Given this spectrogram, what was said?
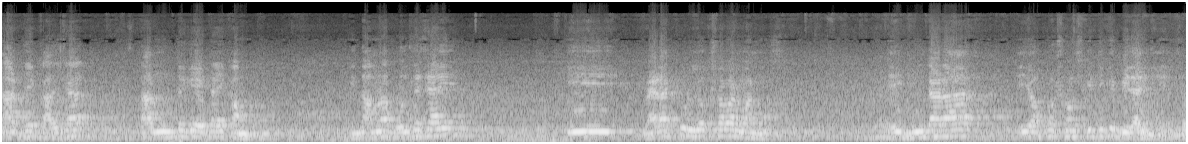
তার যে কালচার তার মুখ থেকে এটাই কাম্য। কিন্তু আমরা বলতে চাই কি ব্যারাকপুর লোকসভার মানুষ এই গুন্ডারা এই অপসংস্কৃতিকে বিদায় নিয়েছে।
